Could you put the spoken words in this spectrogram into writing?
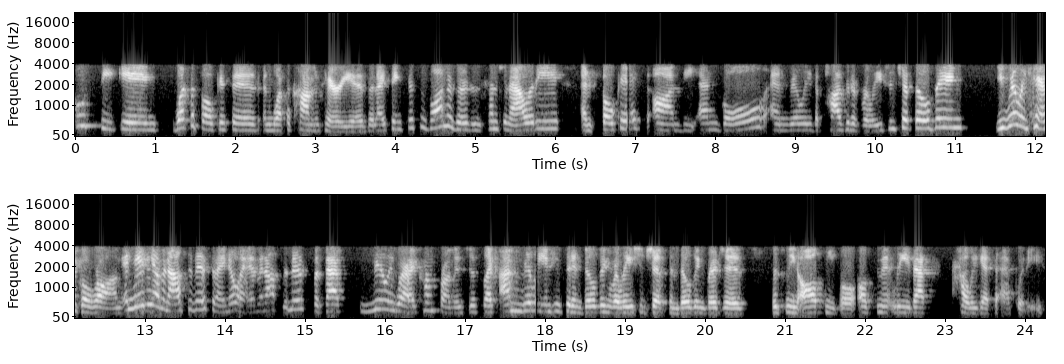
who's speaking, what the focus is, and what the commentary is. And I think just as long as there's intentionality and focus on the end goal and really the positive relationship building, you really can't go wrong. And maybe I'm an optimist, and I know I am an optimist, but that's really where I come from. Is just like I'm really interested in building relationships and building bridges between all people. Ultimately, that's how we get to equity.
